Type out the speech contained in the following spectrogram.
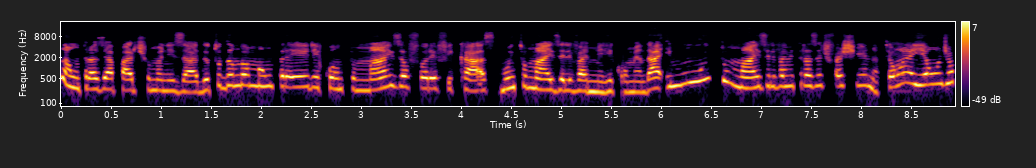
não trazer a parte humanizada? Eu tô dando a mão para ele, quanto mais eu for eficaz, muito mais ele vai me recomendar e muito mais ele vai me trazer de faxina. Então aí é onde eu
